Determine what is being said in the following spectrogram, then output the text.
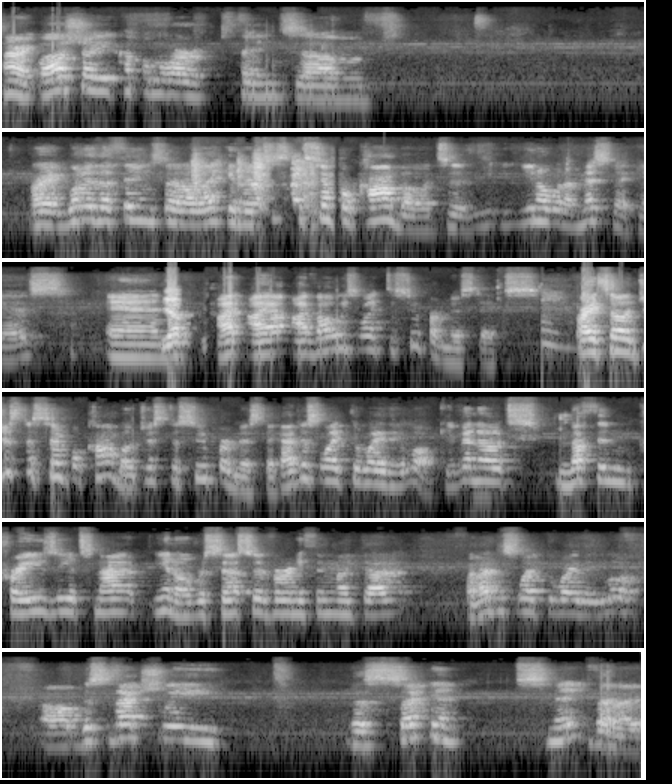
All right. Well, I'll show you a couple more things. Um, all right. One of the things that I like, and it's just a simple combo. It's a, you know what a mystic is, and Yep. I, I I've always liked the super mystics. All right. So just a simple combo, just a super mystic. I just like the way they look, even though it's nothing crazy. It's not you know recessive or anything like that. But I just like the way they look. Uh, this is actually the second snake that I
